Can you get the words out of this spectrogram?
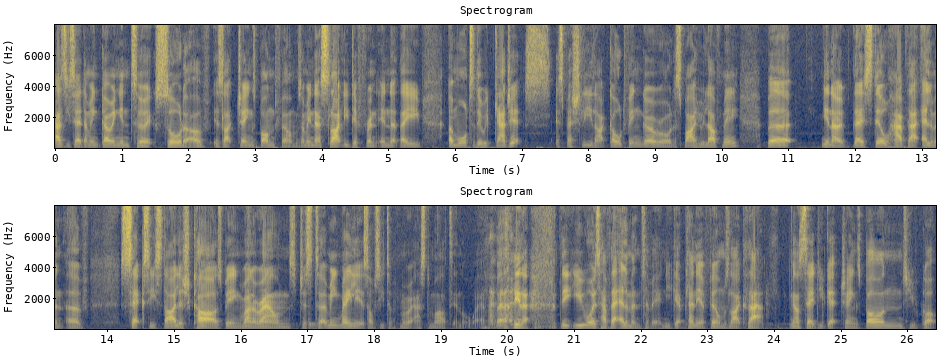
as you said, I mean, going into it sort of is like James Bond films. I mean, they're slightly different in that they are more to do with gadgets, especially like Goldfinger or The Spy Who Loved Me. But, you know, they still have that element of sexy, stylish cars being run around just to, I mean, mainly it's obviously to promote Aston Martin or whatever. But, you know, the, you always have that element of it, and you get plenty of films like that. As I said, you get James Bond, you've got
